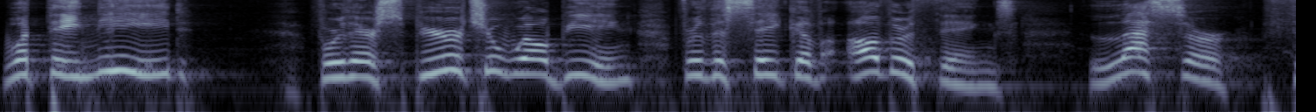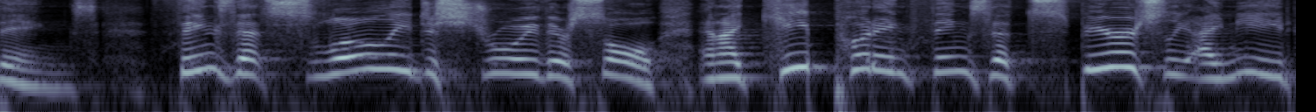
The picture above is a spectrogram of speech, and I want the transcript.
What they need for their spiritual well being, for the sake of other things, lesser things, things that slowly destroy their soul. And I keep putting things that spiritually I need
